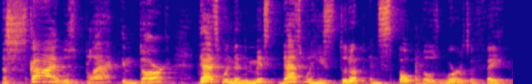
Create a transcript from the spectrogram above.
the sky was black and dark. That's when in the midst, that's when he stood up and spoke those words of faith.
